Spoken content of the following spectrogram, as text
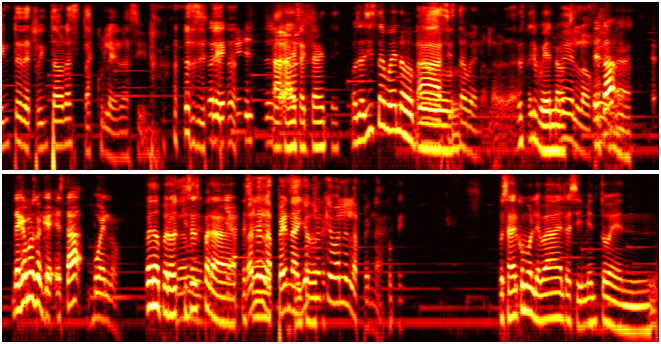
llegué- 20 de 30 horas está culero así, ¿no? Sí. eh, Ajá, exactamente. O sea, sí está bueno, pero... Ah, sí está bueno, la verdad. Está bueno. Jueguenlo, Está- jueguenlo. Ah, Dejémoslo en que está bueno. Bueno, pero Está quizás bueno. para. PC, Vale la pena, 60 yo creo que vale la pena. Ok. Pues a ver cómo le va el recibimiento en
